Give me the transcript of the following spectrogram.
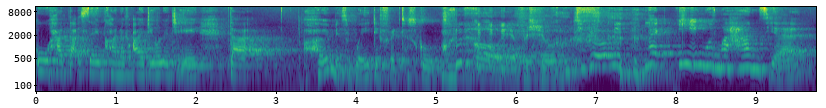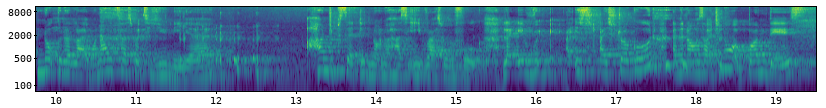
all had that same kind of ideology that home is way different to school. Oh, yeah, for sure. Do you know what I mean? Like eating with my hands, yeah. Not gonna lie, when I first went to uni, yeah, hundred percent did not know how to eat rice with a fork. Like it, it, I struggled, and then I was like, do you know what? Bun this.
